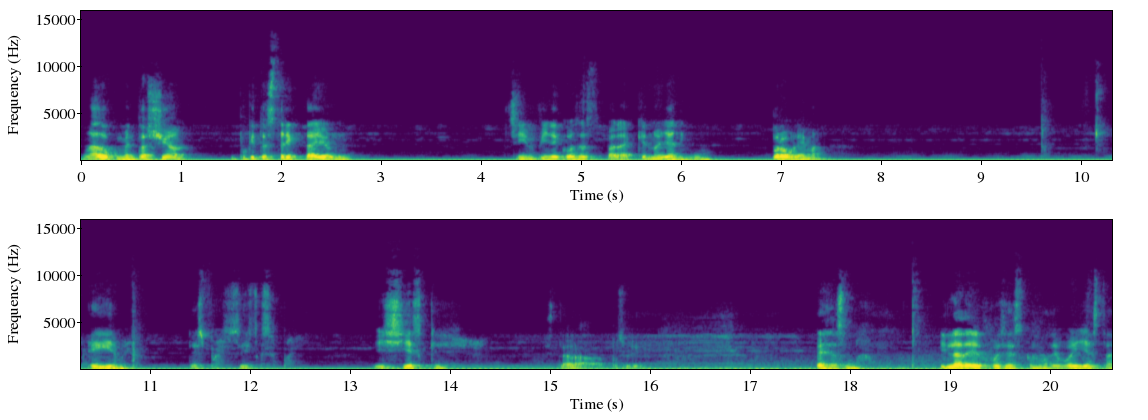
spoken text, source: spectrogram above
una documentación un poquito estricta y un sin fin de cosas para que no haya ningún problema e irme después, si es que se puede. Y si es que está la posibilidad. Esa es una. Y la de él, pues es como de, güey, ya está.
